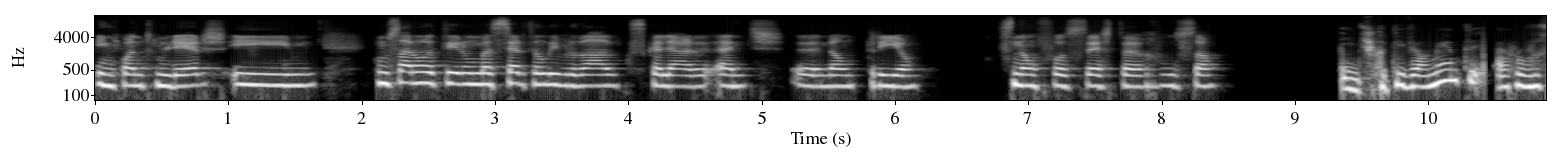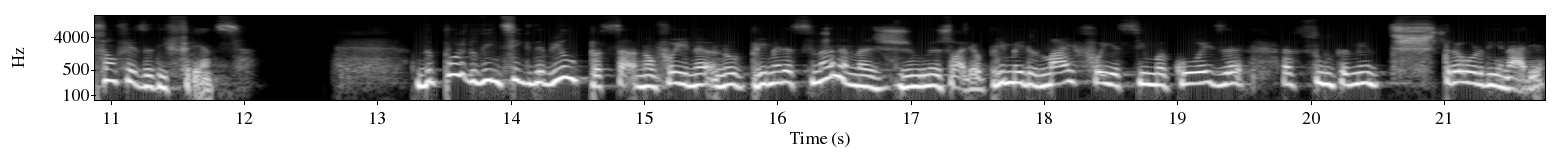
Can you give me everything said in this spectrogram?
enquanto mulheres e começaram a ter uma certa liberdade que se calhar antes uh, não teriam se não fosse esta revolução. Indiscutivelmente, a revolução fez a diferença. Depois do 25 de Abril, não foi na, na, primeira semana, mas, mas olha, o 1 de Maio foi assim uma coisa absolutamente extraordinária.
